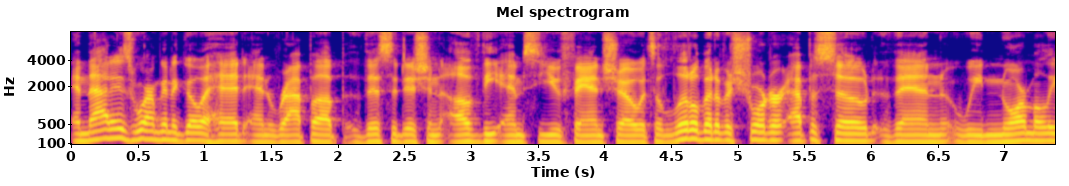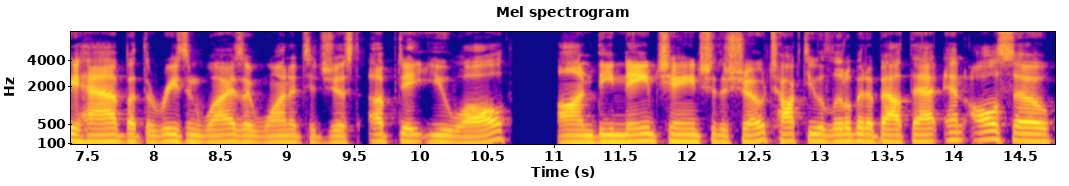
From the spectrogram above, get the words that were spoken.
And that is where I'm going to go ahead and wrap up this edition of the MCU Fan Show. It's a little bit of a shorter episode than we normally have, but the reason why is I wanted to just update you all on the name change to the show, talk to you a little bit about that, and also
